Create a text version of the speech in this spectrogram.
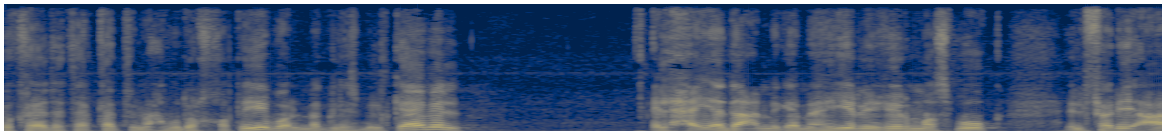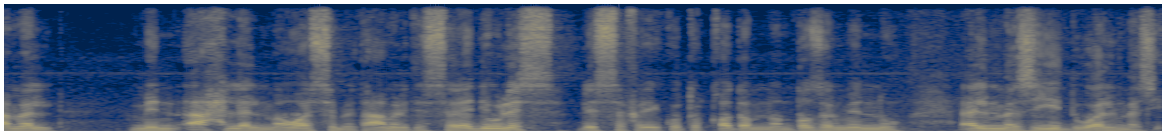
بقيادة الكابتن محمود الخطيب والمجلس بالكامل. الحقيقة دعم جماهيري غير مسبوق. الفريق عمل من أحلى المواسم اللي اتعملت السنة دي ولسه لسه فريق كرة القدم ننتظر منه المزيد والمزيد.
